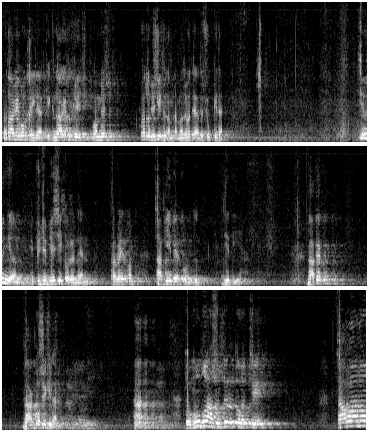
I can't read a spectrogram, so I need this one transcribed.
হয়তো আমি এখন খাইলে আর কি, কিন্তু আগে তো খেয়েছি, কম বেশ। হয়তো বেশি খেতাম না, মাঝে মধ্যে এত সুখ খেতাম চিউইংগাম একটু যদি বেশি করে নেন, তারপরে এরকম চাপিয়ে বের করুন দুধ দিয়ে দিয়ে। দাঁতের দাগ বসে কিনা? হ্যাঁ? তো মুগা শব্দের হচ্ছে চাবানো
